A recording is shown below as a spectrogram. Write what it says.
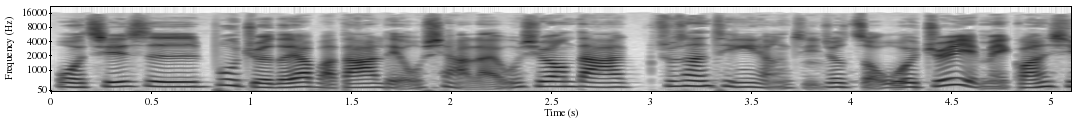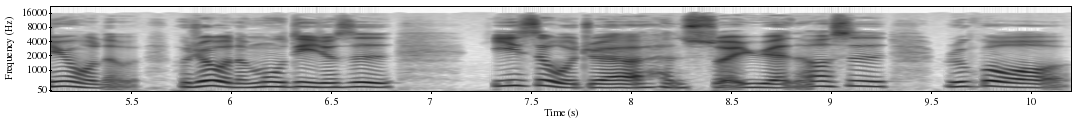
我其实不觉得要把大家留下来，我希望大家就算听一两集就走，我觉得也没关系，因为我的，我觉得我的目的就是，一是我觉得很随缘，二是如果。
